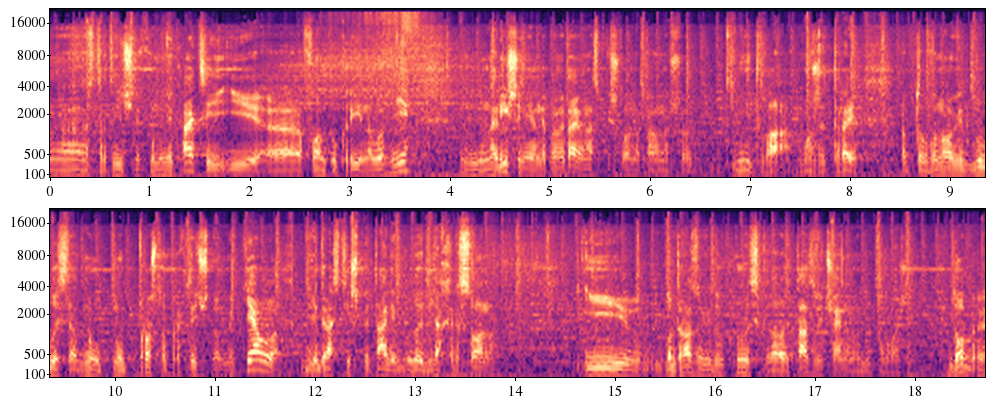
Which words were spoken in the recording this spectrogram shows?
е, стратегічних комунікацій і е, фонд Україна в вогні. На рішення я не пам'ятаю, у нас пішло, напевно, що дні два, може три. Тобто воно відбулося ну, ну просто практично миттєво. Якраз ті шпиталі були для Херсона. І одразу відгукнулися, сказали, та, звичайно, ми допоможемо. Добре,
